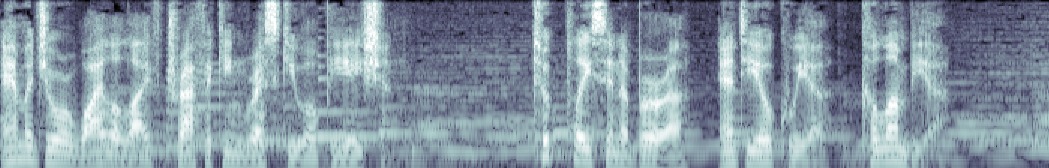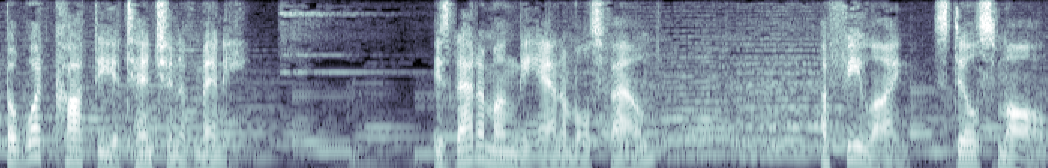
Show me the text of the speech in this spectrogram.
Amajor Wildlife Trafficking Rescue Operation took place in Aburrá, Antioquia, Colombia. But what caught the attention of many? Is that among the animals found? A feline, still small,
